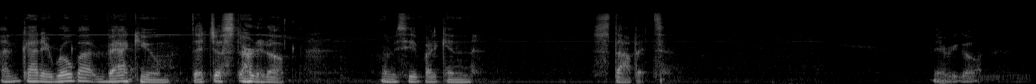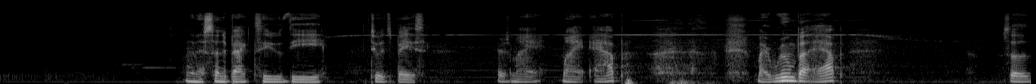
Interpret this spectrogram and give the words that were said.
I've got a robot vacuum that just started up. Let me see if I can stop it. There we go. I'm gonna send it back to the to its base. There's my my app, my Roomba app. So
